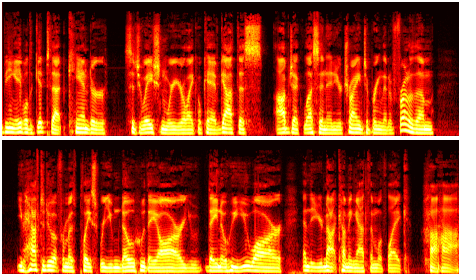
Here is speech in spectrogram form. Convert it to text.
Being able to get to that candor situation where you're like, okay, I've got this object lesson and you're trying to bring that in front of them you have to do it from a place where you know who they are, you they know who you are, and that you're not coming at them with like, haha.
